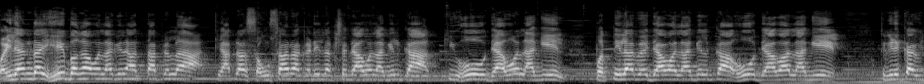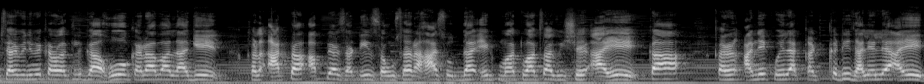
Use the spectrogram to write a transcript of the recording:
पहिल्यांदा हे बघावं लागेल आता आपल्याला की आपल्या संसाराकडे लक्ष द्यावं लागेल का? की हो द्यावं लागेल. पत्नीला वेळ द्यावा लागेल का? हो द्यावा लागेल. तिकडे काय विचार विनिमय करावा लागेल का? हो करावा लागेल. कारण आता आपल्यासाठी संसार हा सुद्धा एक महत्त्वाचा विषय आहे. का? कारण अनेक वेळेला कटकटी झालेल्या आहेत.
